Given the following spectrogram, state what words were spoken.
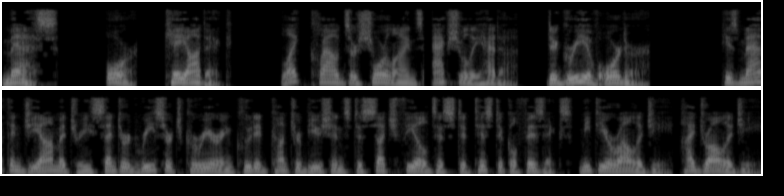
mess, or chaotic, like clouds or shorelines, actually had a degree of order. His math and geometry-centered research career included contributions to such fields as statistical physics, meteorology, hydrology,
